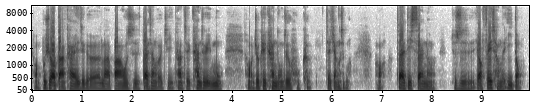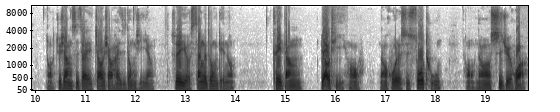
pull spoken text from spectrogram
好，不需要打开这个喇叭或是戴上耳机，他只看这个荧幕好，就可以看懂这个 hook 在讲什么。好，再第三呢。”就是要非常的易懂哦，就像是在教小孩子东西一样，所以有三个重点哦，可以当标题哦，然后或者是缩图哦，然后视觉化，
